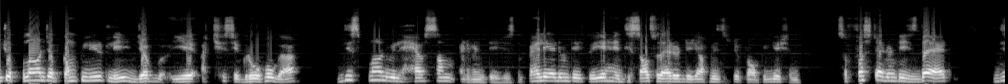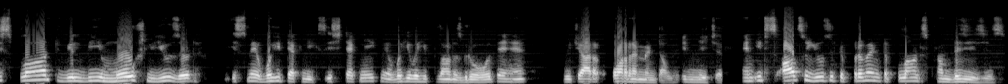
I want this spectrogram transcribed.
जो प्लांट जब कंप्लीटली जब ये अच्छे से ग्रो होगा this plant will have some advantages तो पहले एडवांटेज तो ये है this also the advantage of vegetative propagation so first advantage that this plant will be mostly used इसमें वही टेक्निक्स इस टेक्निक में वही वही प्लांट्स ग्रो होते हैं which are ornamental in nature and it's also used to prevent plants from diseases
